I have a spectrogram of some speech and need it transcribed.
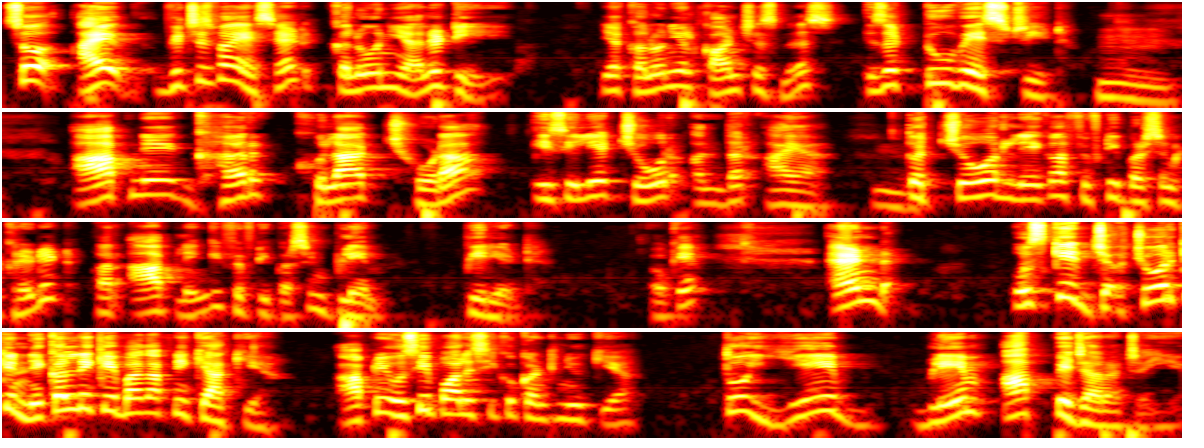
So I which is why said coloniality या colonial consciousness is a two way street आपने घर खुला छोड़ा इसीलिए चोर अंदर आया। हम्म। तो चोर लेगा 50% परसेंट क्रेडिट और आप लेंगे 50% percent blame period okay and उसके चोर के निकलने के बाद आपने क्या किया? आपने उसी पॉलिसी को कंटिन्यू किया। तो ये ब्लेम आप पे जाना चाहिए।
